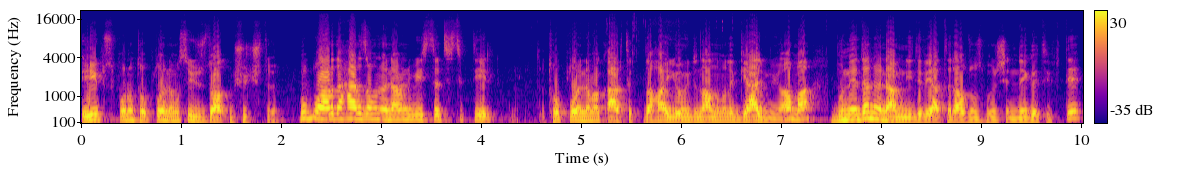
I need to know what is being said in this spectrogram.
Eyüpspor'un toplu oynaması %63'tü. Bu bu arada her zaman önemli bir istatistik değil. Toplu oynamak artık daha iyi oynadığın anlamına gelmiyor ama bu neden önemliydi veya Trabzonspor için negatifti?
